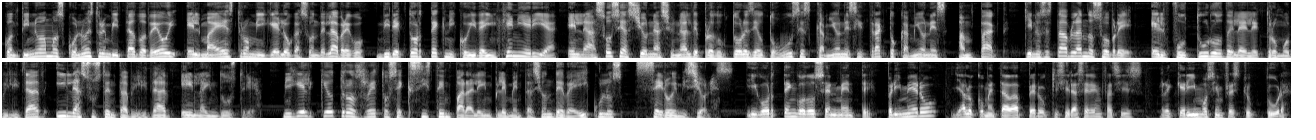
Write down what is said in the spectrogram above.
Continuamos con nuestro invitado de hoy, el maestro Miguel Ogazón del Ábrego, director técnico y de ingeniería en la Asociación Nacional de Productores de Autobuses, Camiones y Tractocamiones, AMPACT, quien nos está hablando sobre el futuro de la electromovilidad y la sustentabilidad en la industria. Miguel, ¿qué otros retos existen para la implementación de vehículos cero emisiones? Igor, tengo dos en mente. Primero, ya lo comentaba, pero quisiera hacer énfasis, requerimos infraestructura.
